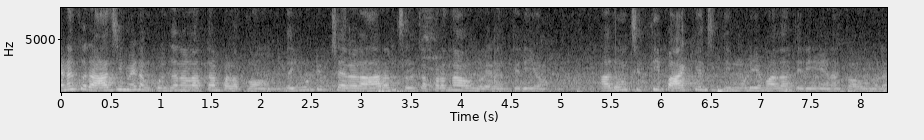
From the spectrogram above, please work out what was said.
எனக்கு ராஜி மேடம் கொஞ்ச நாளாக தான் பழக்கம். இந்த யூடியூப் சேனல் ஆரம்பித்ததுக்கப்புறம் தான் அவங்கள எனக்கு தெரியும். அதுவும் சித்தி பாக்கியம் சித்தி மூலியமாக தான் தெரியும் எனக்கும் அவங்கள.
